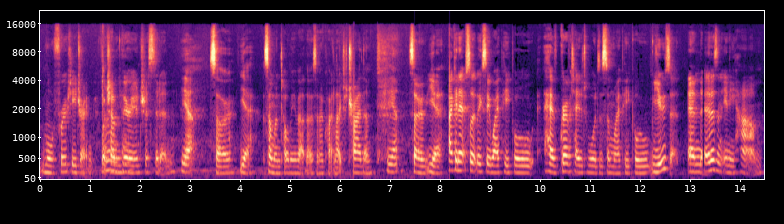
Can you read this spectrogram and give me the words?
more fruity drink, which Oh, I'm very interested in. Yeah, So, yeah, someone told me about those and I'd quite like to try them. yeah. So, yeah, I can absolutely see why people have gravitated towards this and why people use it. And it isn't any harm.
